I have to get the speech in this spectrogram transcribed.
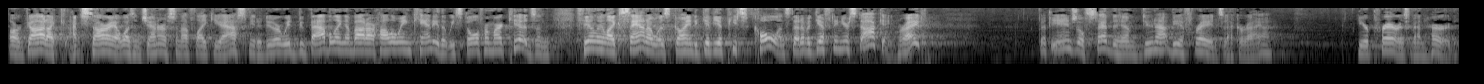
or God, I, I'm sorry I wasn't generous enough like you asked me to do. Or we'd be babbling about our Halloween candy that we stole from our kids and feeling like Santa was going to give you a piece of coal instead of a gift in your stocking, right? But the angel said to him, Do not be afraid, Zechariah. Your prayer has been heard.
